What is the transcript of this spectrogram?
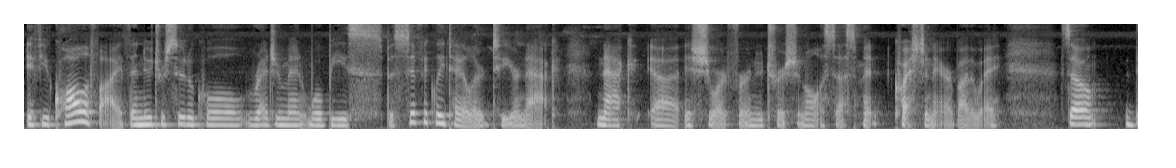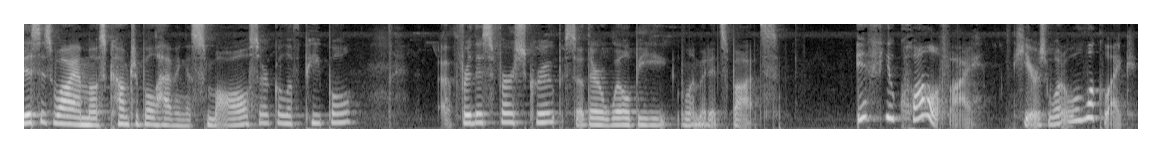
If you qualify, the nutraceutical regimen will be specifically tailored to your NAQ. NAQ uh, is short for Nutritional Assessment Questionnaire, by the way. So, this is why I'm most comfortable having a small circle of people uh, for this first group, so there will be limited spots. If you qualify, here's what it will look like.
